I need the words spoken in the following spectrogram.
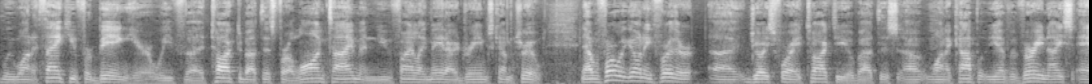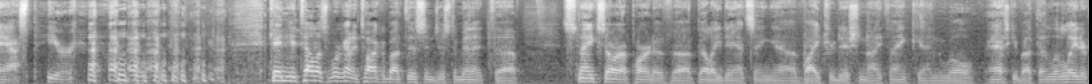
we want to thank you for being here. We've uh, talked about this for a long time, and you finally made our dreams come true. Now, before we go any further, uh, Joyce, before I talk to you about this, I want to compliment you. have a very nice asp here. Can you tell us? We're going to talk about this in just a minute. Snakes are a part of uh, belly dancing uh, by tradition, I think, and we'll ask you about that a little later.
